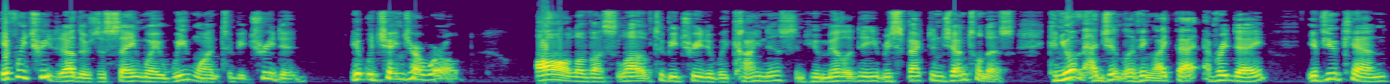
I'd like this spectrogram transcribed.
If we treated others the same way we want to be treated, it would change our world. All of us love to be treated with kindness and humility, respect and gentleness. Can you imagine living like that every day? If you can,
